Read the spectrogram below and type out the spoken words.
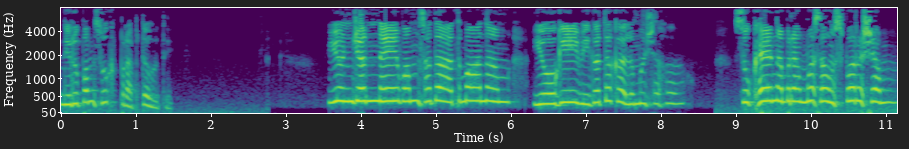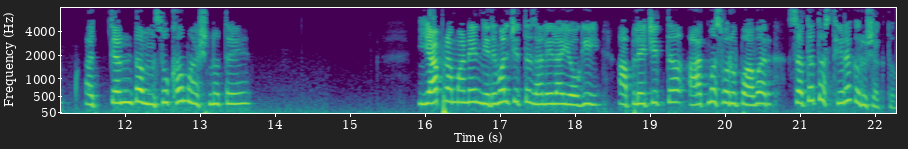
निरुपम सुख प्राप्त होते. युंजन्नेवम सदात्मानं योगी विगत कल्मशः सुखेन ब्रह्म संस्पर्शम अत्यंतम सुखम अश्नुते याप्रमाणे निर्मल चित्त झालेला योगी आपले चित्त आत्मस्वरूपावर सतत स्थिर करू शकतो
